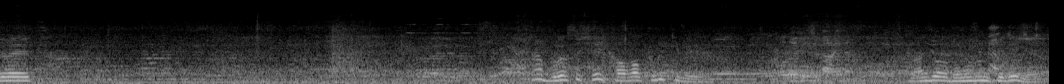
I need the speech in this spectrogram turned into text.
Privet. Ha burası şey kahvaltılık gibi. Olabilir aynen. Bence o domuzun bir şey değil ya.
